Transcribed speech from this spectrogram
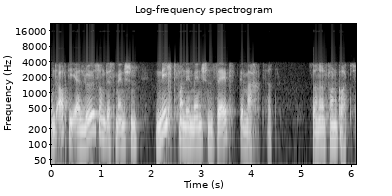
und auch die Erlösung des Menschen nicht von den Menschen selbst gemacht wird, sondern von Gott.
